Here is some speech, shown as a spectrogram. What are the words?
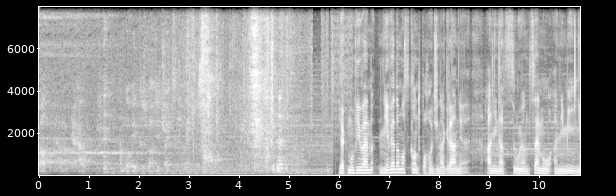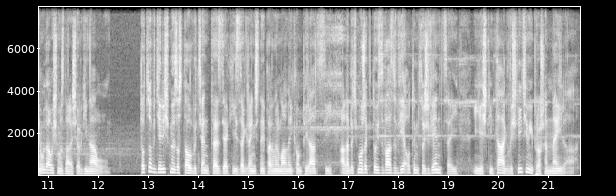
well, get out. I'm going because we've got to do tracks anyway. Jak mówiłem, nie wiadomo skąd pochodzi nagranie. Ani nadsyłującemu, ani mi nie udało się znaleźć oryginału. To, co widzieliśmy, zostało wycięte z jakiejś zagranicznej paranormalnej kompilacji, ale być może ktoś z Was wie o tym coś więcej i jeśli tak, wyślijcie mi proszę maila.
